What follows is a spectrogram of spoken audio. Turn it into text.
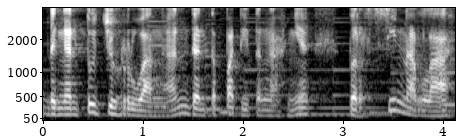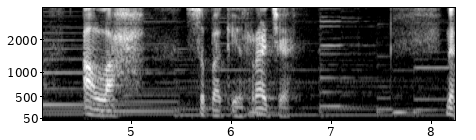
dengan tujuh ruangan dan tepat di tengahnya bersinarlah Allah sebagai raja. Nah,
